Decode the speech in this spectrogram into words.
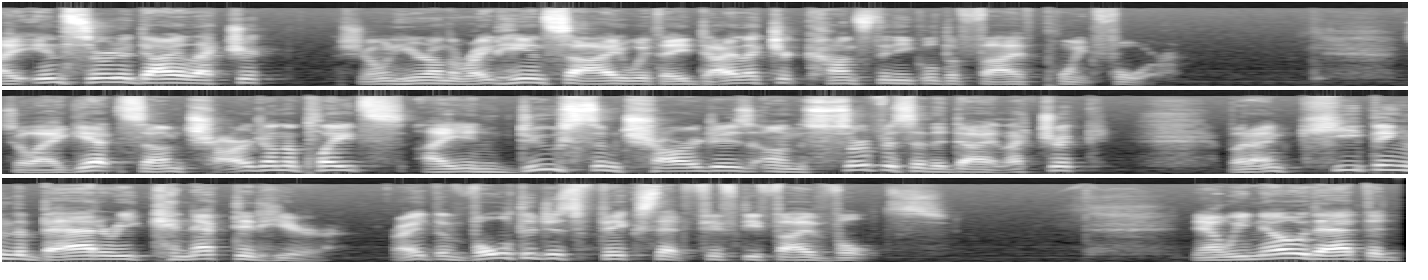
I insert a dielectric, shown here on the right-hand side, with a dielectric constant equal to 5.4. So I get some charge on the plates, I induce some charges on the surface of the dielectric, but I'm keeping the battery connected here, right? The voltage is fixed at 55 volts. Now we know that the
